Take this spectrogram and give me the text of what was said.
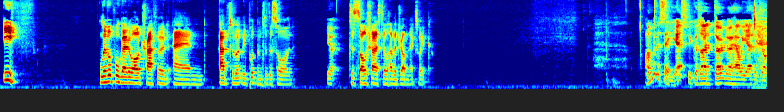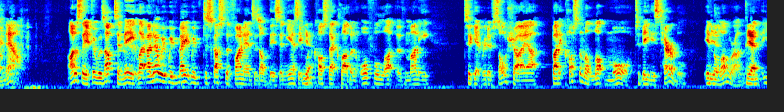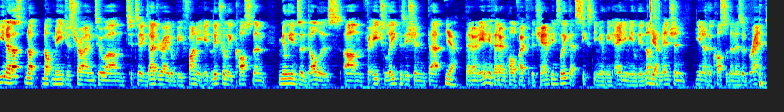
If Liverpool go to Old Trafford and absolutely put them to the sword, Yep. does Solskjaer still have a job next week? I'm going to say yes because I don't know how he has a job now. Honestly, if it was up to me, like I know we, we've made we've discussed the finances of this, and yes, it Yeah. would cost that club an awful lot of money to get rid of Solskjaer, but it cost them a lot more to be this terrible in Yeah. the long run. Yeah. And, you know that's not not me just trying to um to, to exaggerate or be funny. It literally cost them millions of dollars um, for each league position that Yeah. they don't in. If they don't qualify for the Champions League, that's 60 million, 80 million, not Yeah. to mention, you know, the cost of them as a brand.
